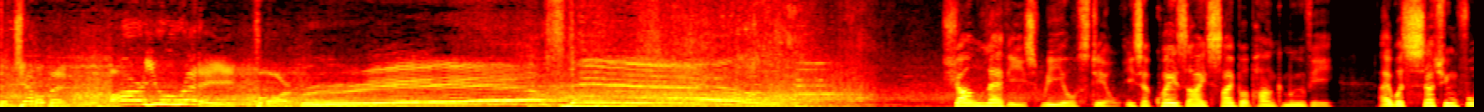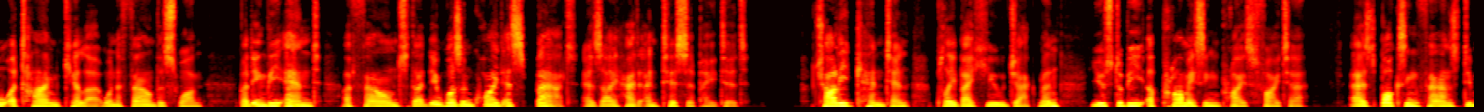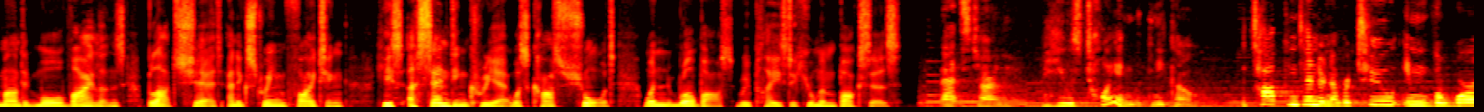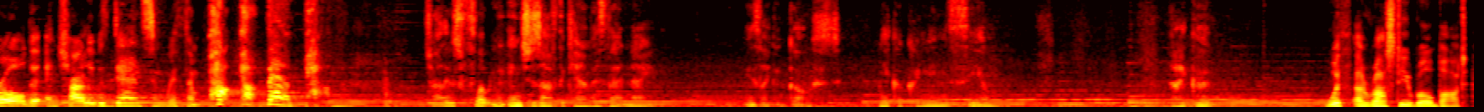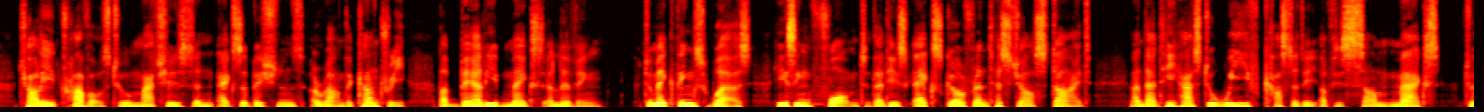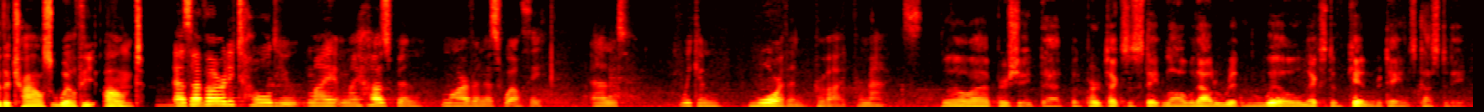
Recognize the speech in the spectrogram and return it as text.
Ladies and gentlemen, are you ready for Real Steel? Shawn Levy's Real Steel is a quasi cyberpunk movie. I was searching for a time killer when I found this one, but in the end, I found that it wasn't quite as bad as I had anticipated. Charlie Kenton, played by Hugh Jackman, used to be a promising prize fighter. As boxing fans demanded more violence, bloodshed, and extreme fighting, his ascending career was cut short when robots replaced human boxers. That's Charlie. He was toying with Nico. The top contender, number two in the world, and Charlie was dancing with him. Pop, pop, bam, pop. Charlie was floating inches off the canvas that night. He's like a ghost. Nico couldn't even see him. I could. With a rusty robot, Charlie travels to matches and exhibitions around the country, but barely makes a living. To make things worse, he is informed that his ex girlfriend has just died, and that he has to weave custody of his son Max to the child's wealthy aunt. As I've already told you, my, my husband, Marvin, is wealthy, and we can more than provide for Max. Well, I appreciate that, but per Texas state law, without a written will, next of kin retains custody.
